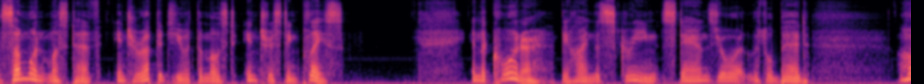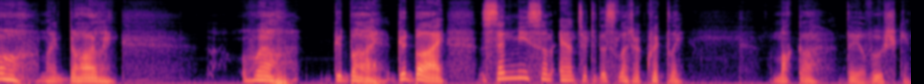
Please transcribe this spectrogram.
Someone must have interrupted you at the most interesting place. In the corner, behind the screen, stands your little bed. Oh, my darling. Well, goodbye, goodbye. Send me some answer to this letter quickly. Makar Dyevushkin.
